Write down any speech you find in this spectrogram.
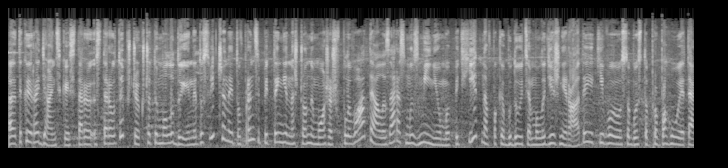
такий радянський стереотип, що якщо ти молодий і недосвідчений, то в принципі ти ні на що не можеш впливати. Але зараз ми змінюємо підхід. Навпаки, будуються молодіжні ради, які ви особисто пропагуєте.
